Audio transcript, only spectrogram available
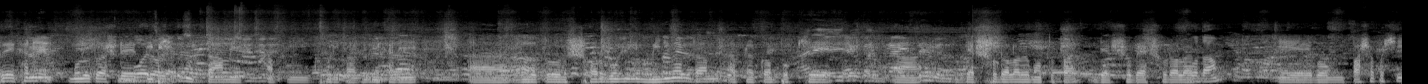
তো এখানে মূলত আসলে বিভিন্ন দামে আপনি ঘড়ি পাবেন। এখানে মূলত সর্বনিম্ন মিনিমাম দাম আপনার কমপক্ষে দেড়শো ডলারের মতো পায় দেড়শো বা একশো ডলার দাম? এবং পাশাপাশি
